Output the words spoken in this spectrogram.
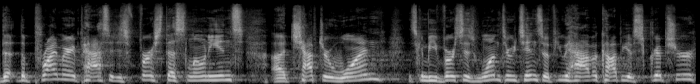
The, the primary passage is 1 Thessalonians uh, chapter 1. It's going to be verses 1 through 10. So if you have a copy of Scripture,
